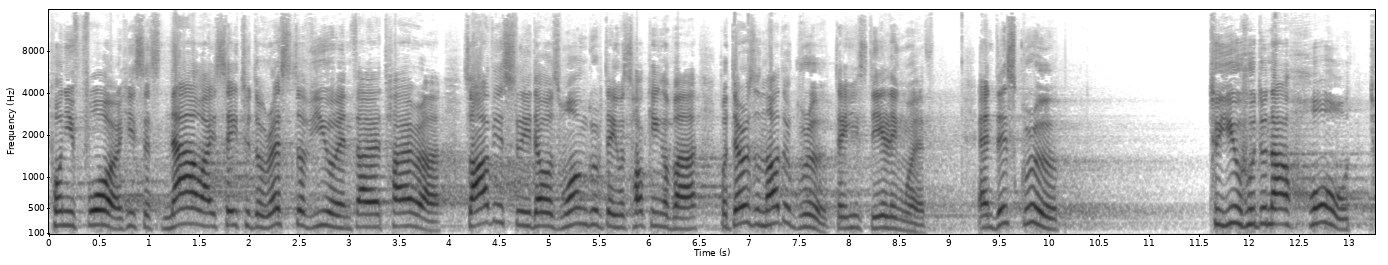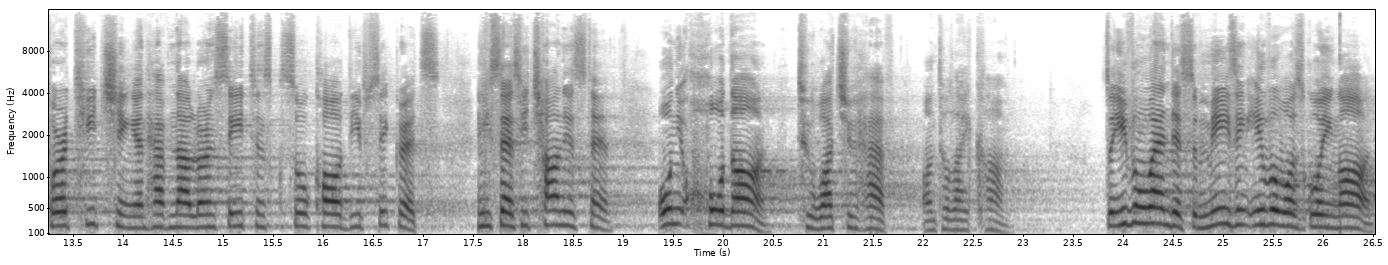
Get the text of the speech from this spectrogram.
24, he says, Now I say to the rest of you in Thyatira. So obviously there was one group that he was talking about, but there was another group that he's dealing with. And this group, to you who do not hold to our teaching and have not learned Satan's so-called deep secrets, he says, he challenges them, only hold on to what you have until I come. So even when this amazing evil was going on,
